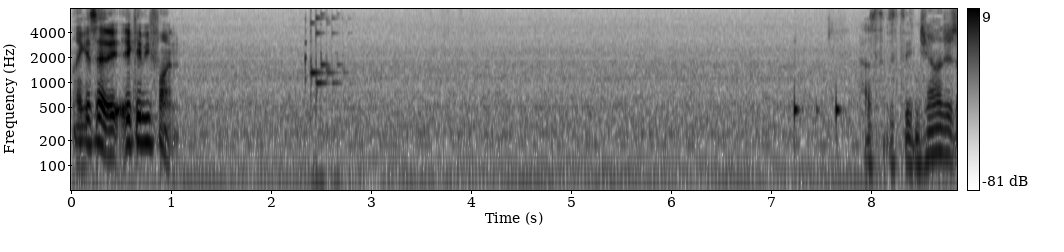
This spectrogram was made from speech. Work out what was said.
like I said, it, it can be fun. Has the challenges?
